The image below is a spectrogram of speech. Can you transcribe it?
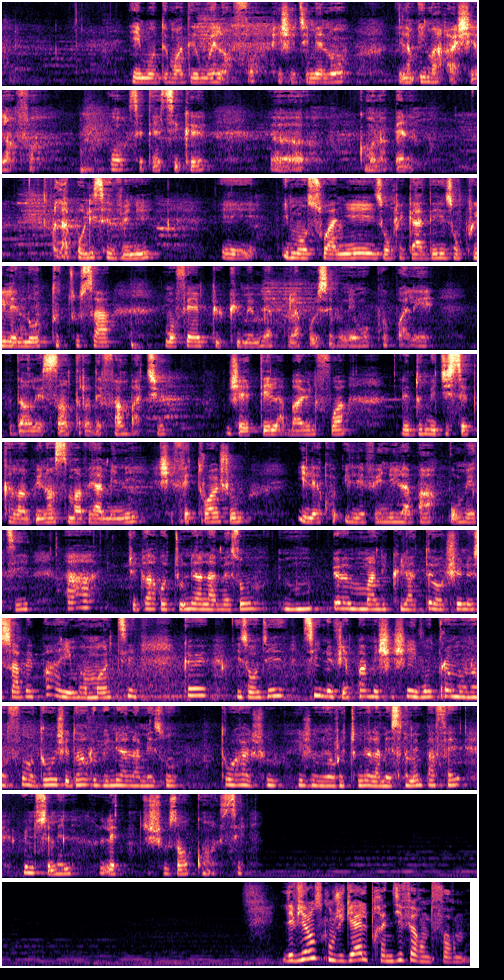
Et ils m'ont demandé où est l'enfant. Et j'ai dit, mais non, il m'a arraché l'enfant. Bon, c'est ainsi que, euh, comment on appelle, la police est venue et ils m'ont soigné, ils ont regardé, ils ont pris les notes, tout, ça. Ils m'ont fait un PQ, même après la police est venue, ils m'ont dans les centres des femmes battues. J'ai été là-bas une fois, le 2017, quand l'ambulance m'avait amené. J'ai fait trois jours. Il est, il est venu là-bas pour me dire Ah, tu dois retourner à la maison. Un manipulateur, je ne savais pas, il m'a menti. Que ils ont dit S'il ne vient pas me chercher, ils vont prendre mon enfant, donc je dois revenir à la maison trois jours et je ne retourné à la maison. Ça n'a même pas fait une semaine. Les choses ont commencé. Les violences conjugales prennent différentes formes.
